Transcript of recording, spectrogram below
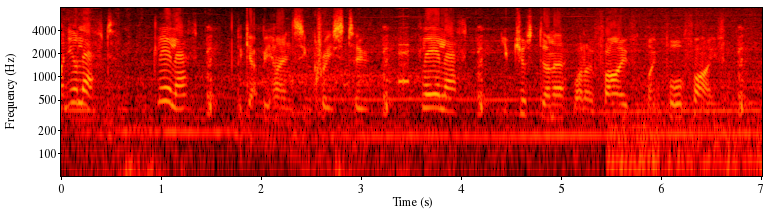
On your left. Clear left. The gap behind's increased to. Clear left. You've just done a 105.45.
